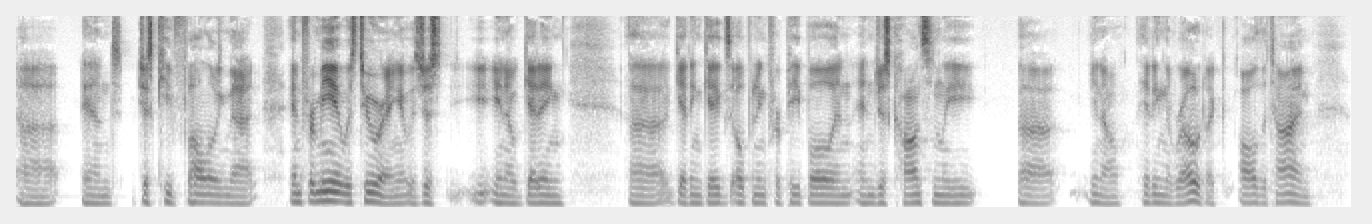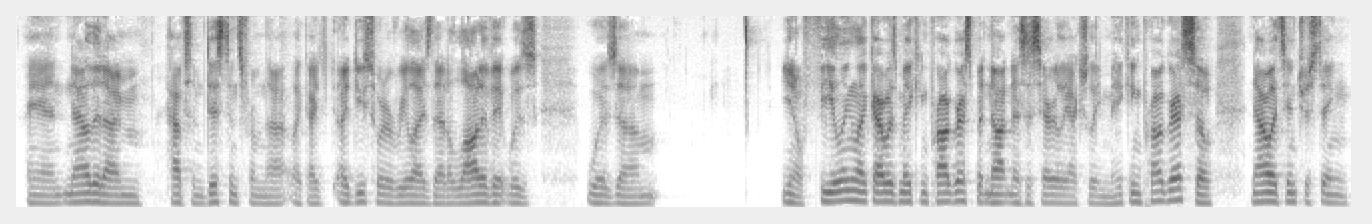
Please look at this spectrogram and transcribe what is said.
uh, and just keep following that. And for me, it was touring. It was just you, you know getting uh, getting gigs, opening for people, and and just constantly uh, you know hitting the road like all the time. And now that I'm have some distance from that, like I I do sort of realize that a lot of it was was um, you know, feeling like I was making progress, but not necessarily actually making progress. So now it's interesting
